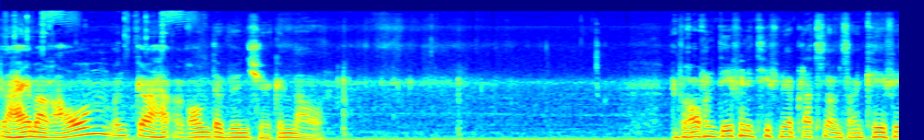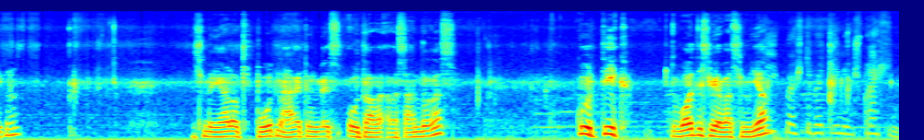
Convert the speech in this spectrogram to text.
Geheimer Raum und Geha Raum der Wünsche, genau. Wir brauchen definitiv mehr Platz in unseren Käfigen. Ist mir egal, ob es Bodenhaltung ist oder was anderes. Gut, Dick, du wolltest wieder was von mir? Ich möchte mit Ihnen sprechen,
